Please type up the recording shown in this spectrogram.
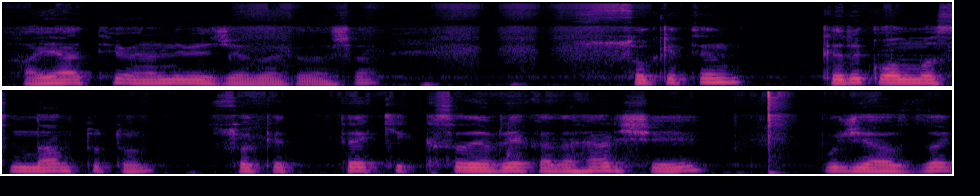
hayati önemli bir cihaz arkadaşlar. Soketin kırık olmasından tutun soketteki kısa devreye kadar her şeyi bu cihazda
